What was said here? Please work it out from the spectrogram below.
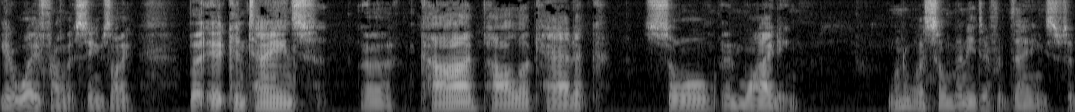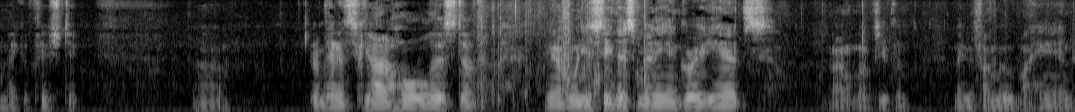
get away from, it seems like but it contains uh, cod, pollock, haddock, sole, and whiting. I wonder why so many different things to make a fish stick. Uh, and then it's got a whole list of, you know, when you see this many ingredients, I don't know if you can, maybe if I move my hand,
